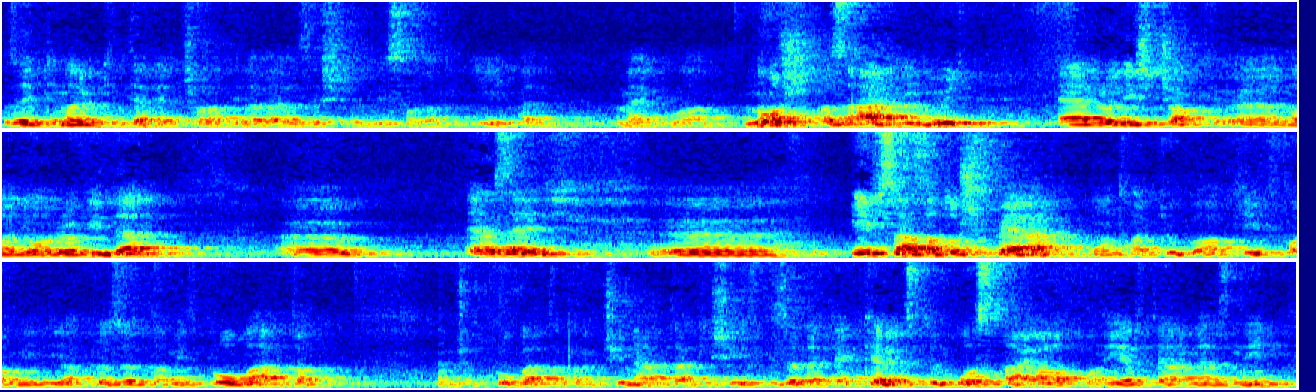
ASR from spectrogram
az egyébként nagyon kiterjedt családi levelezés, és viszonylag éppen megvan. Nos, az Áhim ügy, erről is csak nagyon röviden. Ez egy évszázados per, mondhatjuk a két família között, amit próbáltak, nem csak próbáltak, hanem csinálták is évtizedeken keresztül osztály alapon értelmezni,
